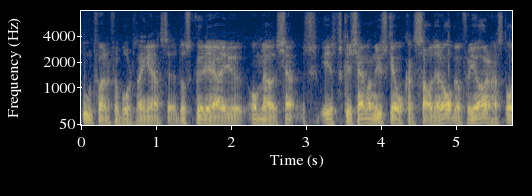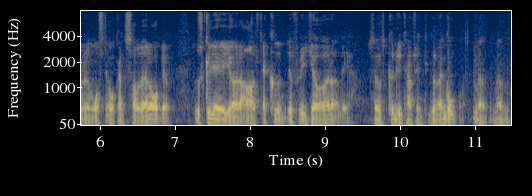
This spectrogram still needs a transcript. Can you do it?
ordförande för Reporter utan gränser då skulle jag ju, om jag skulle känna att nu ska jag åka till Saudiarabien för att göra den här storyn måste jag åka till Saudiarabien. Då skulle jag ju göra allt jag kunde för att göra det. Sen skulle det kanske inte kunna gå. Men, men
